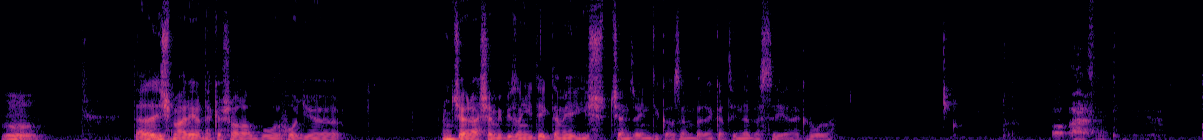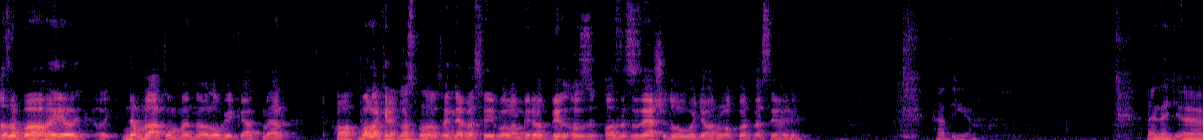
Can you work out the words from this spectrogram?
Hmm. Tehát ez is már érdekes alapból, hogy ö, nincsen rá semmi bizonyíték, de mégis csendre intik az embereket, hogy ne beszéljenek róla. Az a baj, hogy, hogy nem látom benne a logikát, mert ha valakinek azt mondod, hogy ne beszélj valamiről, az, az lesz az első dolog, hogy arról akar beszélni. Hát igen. Mindegy, ö,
